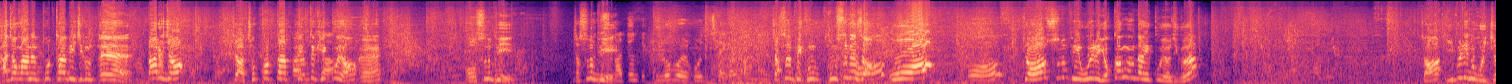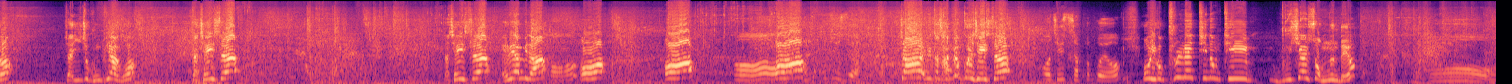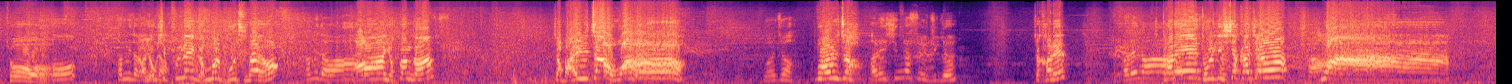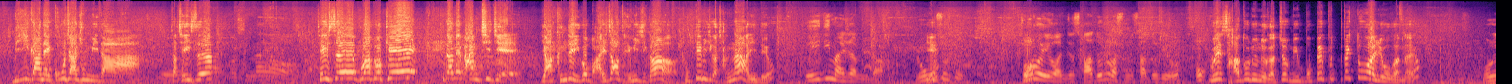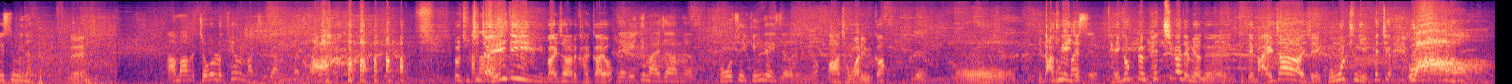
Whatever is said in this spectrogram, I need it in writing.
가져가는 포탑이 지금, 예, 빠르죠? 자, 첫 포탑 빠릅니다. 획득했고요 예. 어, 스누피. 자, 스누피. 아디온데 글로벌 골드 차이가 얼마 안 나요. 자, 스누피 궁, 궁 쓰면서. 어? 우와! 어? 자, 스누피 오히려 역광강 당했고요, 지금. 자, 이블린 오고 있죠? 자, 이주 궁 피하고. 자, 제이스. 자, 제이스. 애매합니다. 어? 어? 어? 어? 어? 어? 어? 자, 일단 잡혔고요, 제이스. 어, 제이스 잡혔고요. 어, 이거 플래티넘 팀 무시할 수 없는데요? 오. 저. 어? 갑니다. 아, 갑니다. 역시 플레이 면모를 보여주나요? 갑니다. 와. 아, 역광강. 자, 말자. 와! 맞아. 말자. 아렌 신났어요 지금. 자, 가렌. 아레나. 가렌 돌기 시작하죠. 와! 미간에 꽂아줍니다. 자, 제이스. 어, 신나요. 제이스 부하 포켓. 그 다음에 망치질. 야, 근데 이거 말자 데미지가 독 데미지가 장난 아닌데요? AD 말자입니다. 예? 롱소드. 저로예요 완전 사도류 같습니다 사도류. 어, 왜 사도륜을 갔죠? 뭐 백, 백도 하려고 갔나요? 모르겠습니다. 네. 아마 저걸로 템을 맞추지 않을까. 아. 어, 저 진짜 하나. AD 말자를 갈까요? 네, AD 말자 하면 공호충이 굉장히 세거든요. 아, 정말입니까? 네. 오. 나중에 정말 이제 세요. 대격변 패치가 되면은 그때 말자 이제 공호충이 패치가 와! 아,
